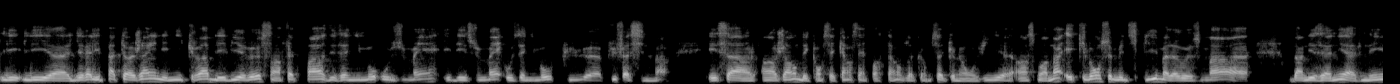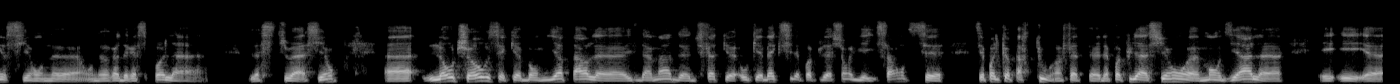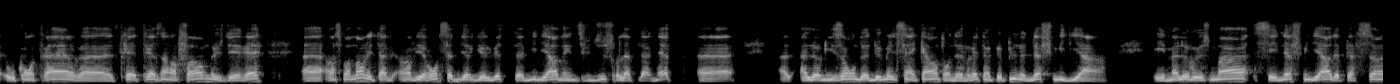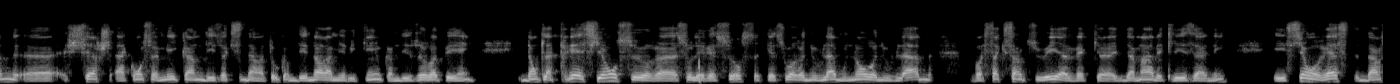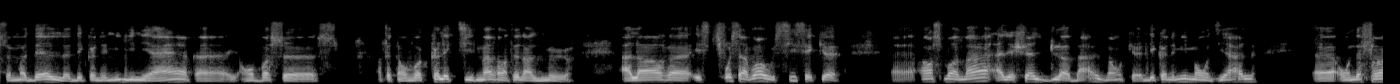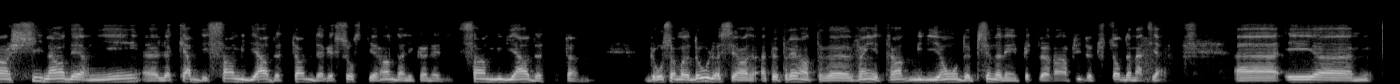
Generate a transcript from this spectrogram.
les, les, les pathogènes, les microbes, les virus, en fait, passent des animaux aux humains et des humains aux animaux plus, plus facilement et ça engendre des conséquences importantes comme celles que l'on vit euh, en ce moment et qui vont se multiplier malheureusement euh, dans les années à venir si on ne, redresse pas la, la situation. Euh, l'autre chose, c'est que, bon, Mia parle évidemment du fait qu'au Québec, si la population est vieillissante, c'est n'est pas le cas partout, en fait. La population mondiale est, au contraire très, très en forme, je dirais. en ce moment, on est à environ 7,8 milliards d'individus sur la planète à, l'horizon de 2050, on devrait être un peu plus de 9 milliards. Et malheureusement, ces 9 milliards de personnes euh, cherchent à consommer comme des Occidentaux, comme des Nord-Américains, comme des Européens. Donc, la pression sur, euh, sur les ressources, qu'elles soient renouvelables ou non renouvelables, va s'accentuer avec, euh, évidemment, avec les années. Et si on reste dans ce modèle d'économie linéaire, on va se, en fait, on va collectivement rentrer dans le mur. Alors, et ce qu'il faut savoir aussi, c'est que euh, en ce moment, à l'échelle globale, donc euh, l'économie mondiale, euh, on a franchi l'an dernier le cap des 100 milliards de tonnes de ressources qui rentrent dans l'économie. 100 milliards de tonnes. Grosso modo, c'est à peu près entre 20 et 30 millions de piscines olympiques remplies de toutes sortes de matières. et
